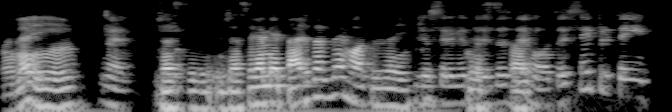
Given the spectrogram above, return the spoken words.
Olha aí, hein? É. Já, já seria metade das derrotas aí. Já seria metade das derrotas. Sempre tem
